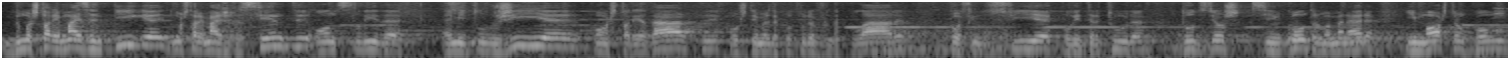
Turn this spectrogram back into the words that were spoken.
de uma história mais antiga, de uma história mais recente, onde se lida a mitologia, com a história da arte, com os temas da cultura vernacular, com a filosofia, com a literatura, todos eles se encontram de uma maneira e mostram como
